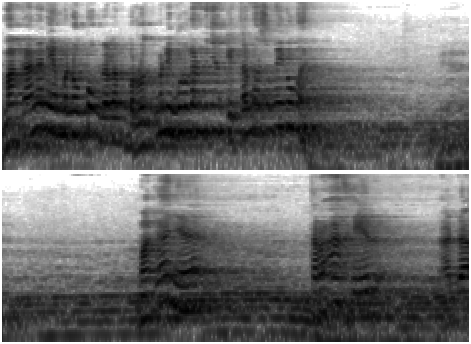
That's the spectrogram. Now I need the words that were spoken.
Makanan yang menumpuk dalam perut menimbulkan penyakit termasuk minuman. Makanya terakhir ada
